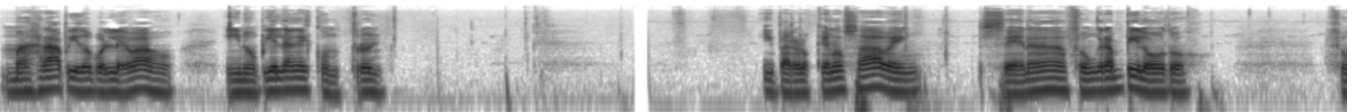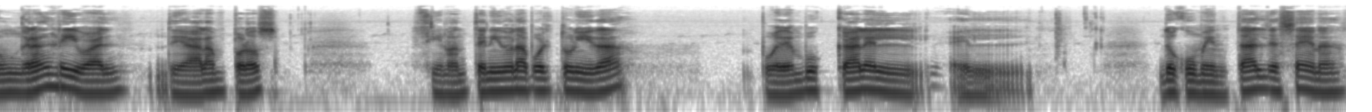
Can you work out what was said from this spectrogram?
más rápido por debajo y no pierdan el control. Y para los que no saben, Senna fue un gran piloto, fue un gran rival de Alan Prost. Si no han tenido la oportunidad, pueden buscar el, el documental de Senna,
